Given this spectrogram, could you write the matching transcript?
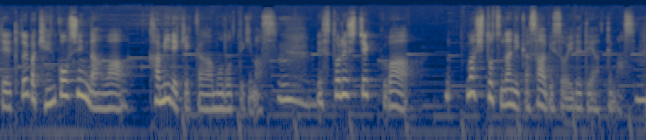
て例えば健康診断は紙で結果が戻ってきます、うん、でストレスチェックは、まあ、一つ何かサービスを入れてやってます、うん、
